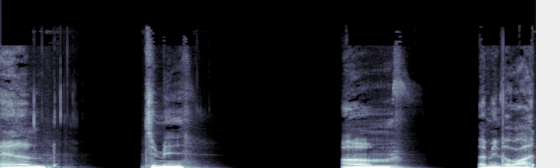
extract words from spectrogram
And to me, um, that means a lot.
